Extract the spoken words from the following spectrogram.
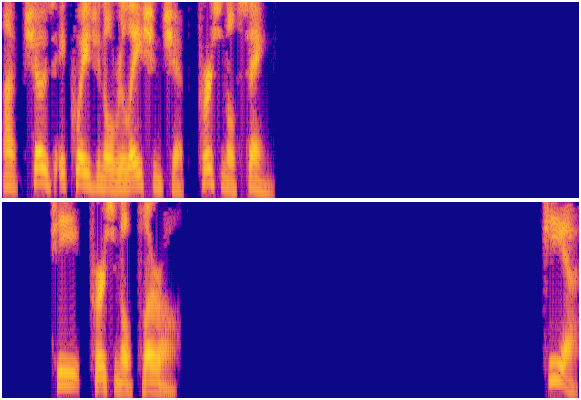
A shows equational relationship, personal sing T, personal plural Tia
